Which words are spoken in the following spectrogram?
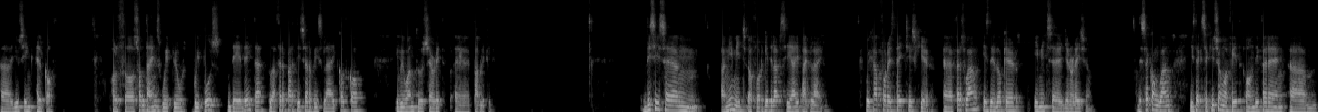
uh, using LCOV. Also, sometimes we, pu we push the data to a third-party service like CodeCov if we want to share it uh, publicly. This is an, an image of our GitLab CI pipeline. We have four stages here. Uh, first one is the Docker image uh, generation. The second one is the execution of it on different um,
